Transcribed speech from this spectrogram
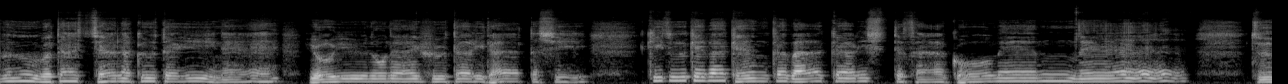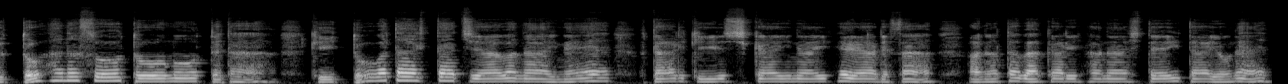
分私じゃなくていいね。余裕のない二人だったし、気づけば喧嘩ばかりしてさ、ごめんね。ずっと話そうと思ってた。きっと私たち合わないね。二人きりしかいない部屋でさ、あなたばかり話していたよね。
